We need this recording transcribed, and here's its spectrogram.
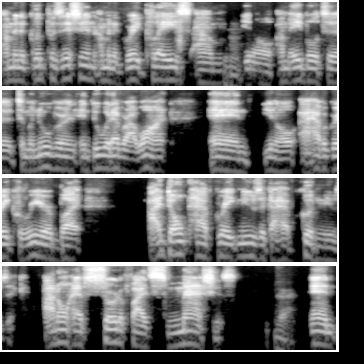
I'm in a good position. I'm in a great place. I'm, mm-hmm. you know, I'm able to to maneuver and, and do whatever I want. And, you know, I have a great career, but I don't have great music. I have good music. I don't have certified smashes. Yeah. And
